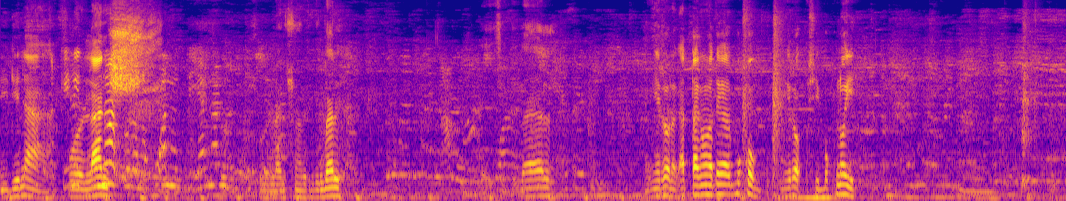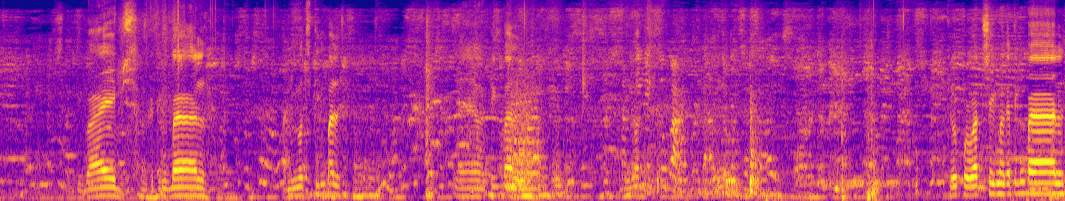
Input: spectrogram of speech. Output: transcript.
Ready na for lunch. Ano, tiyanan. For lunch mga katimbal. Si Timbal. Ang iro, nag-atang mga tinga bukog. Ang iro, si Buknoy. Happy vibes, mga katimbal. Paningot si Timbal. Yeah, Timbal. Paningot. Thank you for watching mga katimbal.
